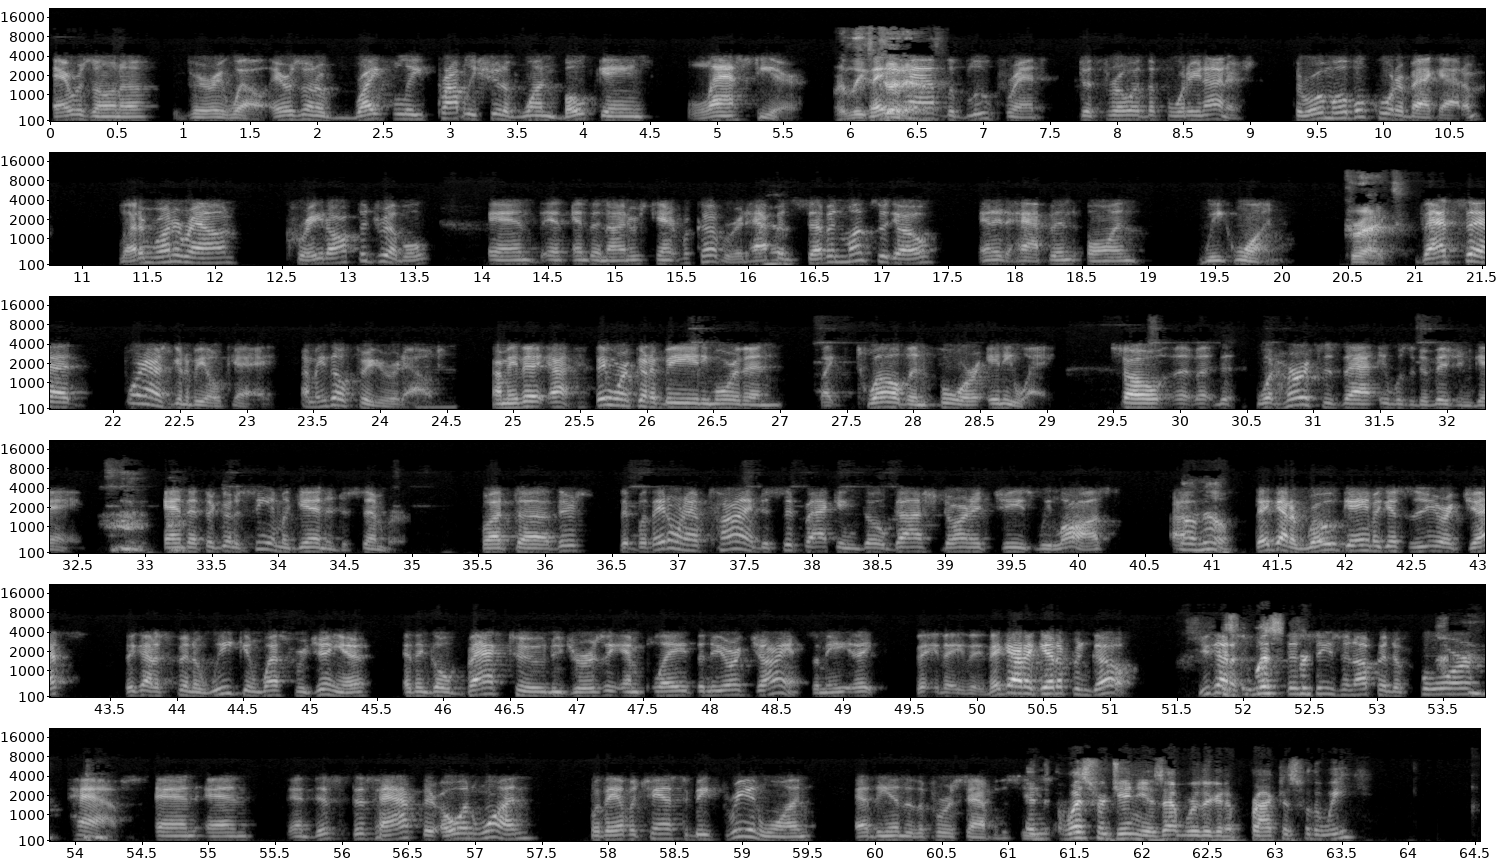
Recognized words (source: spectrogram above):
Arizona very well. Arizona rightfully probably should have won both games last year. Or at least they could have have. the blueprint to throw at the 49ers. Throw a mobile quarterback at them, let him run around, create off the dribble, and and, and the Niners can't recover. It happened seven months ago, and it happened on week one. Correct. That said, 49ers are going to be okay. I mean, they'll figure it out. I mean, they uh, they weren't going to be any more than like 12 and four anyway. So uh, uh, what hurts is that it was a division game, and that they're going to see him again in December. But uh, there's but they don't have time to sit back and go, gosh darn it, geez, we lost. Uh, Oh no. They got a road game against the New York Jets. They got to spend a week in West Virginia and then go back to New Jersey and play the New York Giants. I mean, they they they, they, they got to get up and go. You got to split this season up into four halves, and and and this this half they're zero and one, but they have a chance to be three and one at the end of the first half of the season. And West Virginia is that where they're going to practice for the week?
